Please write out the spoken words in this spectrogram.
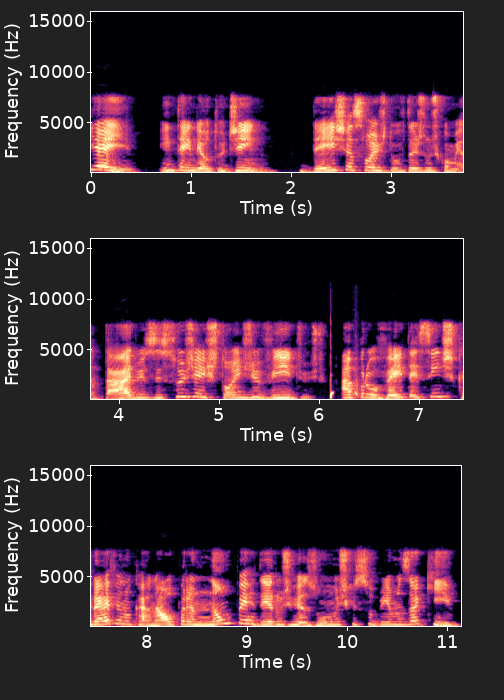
E aí, entendeu tudinho? Deixe as suas dúvidas nos comentários e sugestões de vídeos. Aproveita e se inscreve no canal para não perder os resumos que subimos aqui.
